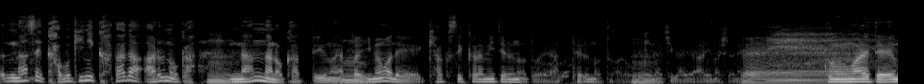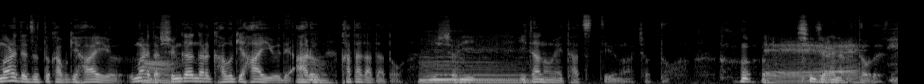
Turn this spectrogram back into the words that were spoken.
なぜ歌舞伎に型があるのか、うん。何なのかっていうのは、やっぱうん。り今まで客席から見てるのとやってるのとは大きな違いがありましたね。えこの生まれて、生まれてずっと歌舞伎俳優、生まれた瞬間から歌舞伎俳優である方々と一緒に板の上に立つっていうのはちょっと、え 信じられなかったことですね。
